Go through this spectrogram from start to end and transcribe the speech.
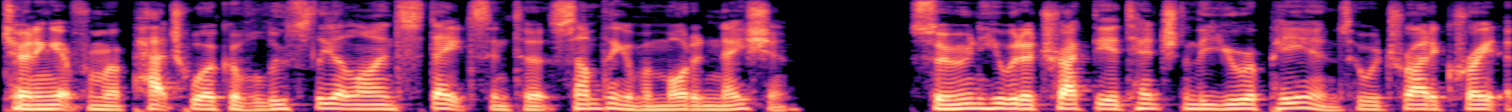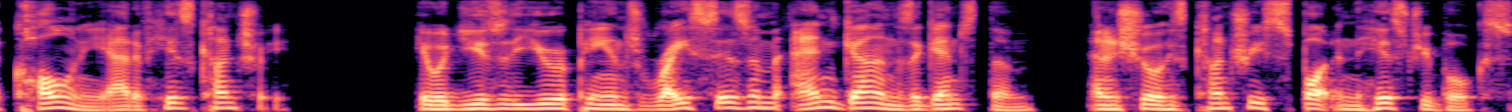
turning it from a patchwork of loosely aligned states into something of a modern nation. Soon he would attract the attention of the Europeans who would try to create a colony out of his country. He would use the Europeans' racism and guns against them and ensure his country's spot in the history books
